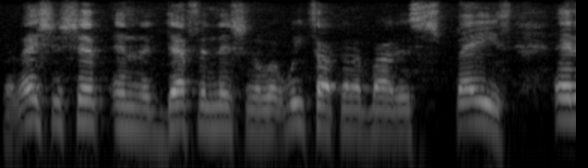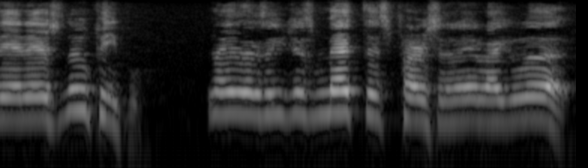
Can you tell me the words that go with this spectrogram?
Relationship in the definition of what we talking about is space. And then there's new people. Like, so you just met this person, and they're like, look,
